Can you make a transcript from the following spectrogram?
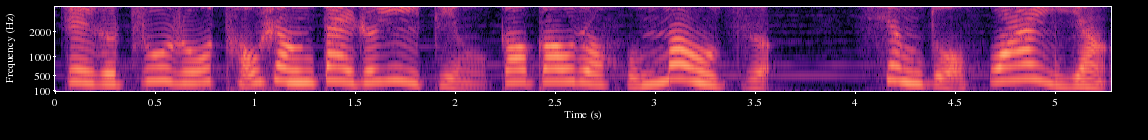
这个侏儒头上戴着一顶高高的红帽子，像朵花一样，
